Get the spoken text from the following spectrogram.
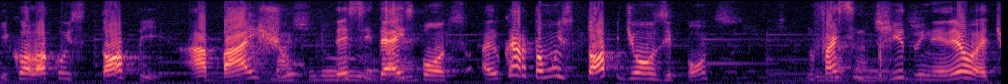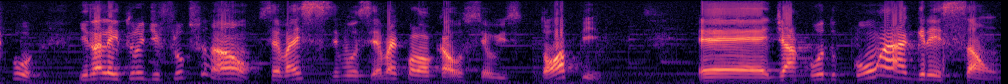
e coloca o stop abaixo, abaixo do, desse 10 é. pontos. Aí o cara toma um stop de 11 pontos. Não Exatamente. faz sentido, entendeu? É tipo, e na leitura de fluxo não. Você vai, você vai colocar o seu stop é, de acordo com a agressão.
